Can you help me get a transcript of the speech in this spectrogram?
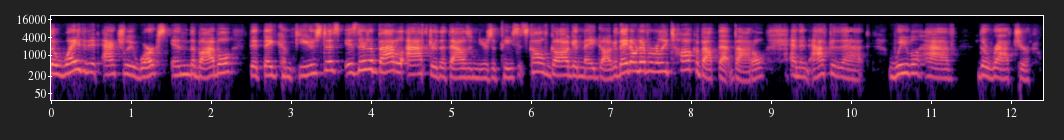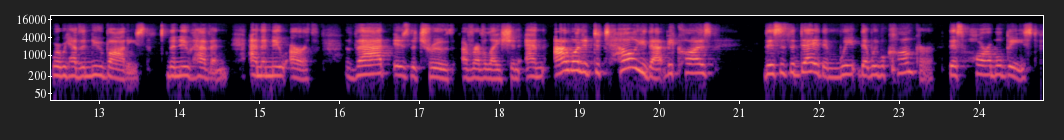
the way that it actually works in the Bible that they confused us is there's a battle after the thousand years of peace. It's called Gog and Magog. And they don't ever really talk about that battle. And then after that, we will have the rapture where we have the new bodies, the new heaven, and the new earth. That is the truth of Revelation. And I wanted to tell you that because this is the day that we that we will conquer this horrible beast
